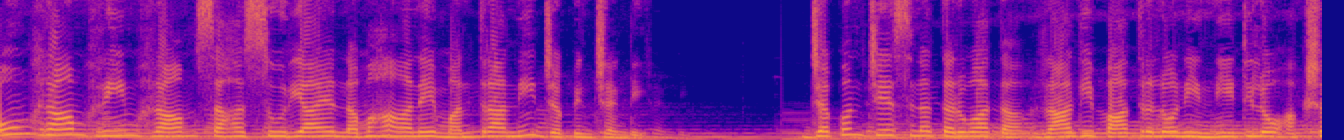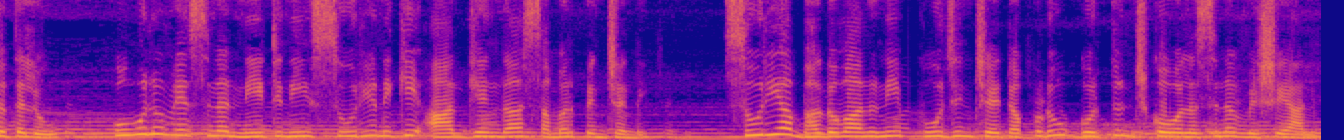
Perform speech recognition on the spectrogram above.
ఓం హ్రాం హ్రీం హ్రాం సహ సూర్యాయ నమః అనే మంత్రాన్ని జపించండి. జపం చేసిన తరువాత రాగి పాత్రలోని నీటిలో అక్షతలు పువ్వులు వేసిన నీటిని సూర్యునికి ఆర్ఘ్యంగా సమర్పించండి. సూర్య భగవానుని పూజించేటప్పుడు గుర్తుంచుకోవలసిన విషయాలు.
